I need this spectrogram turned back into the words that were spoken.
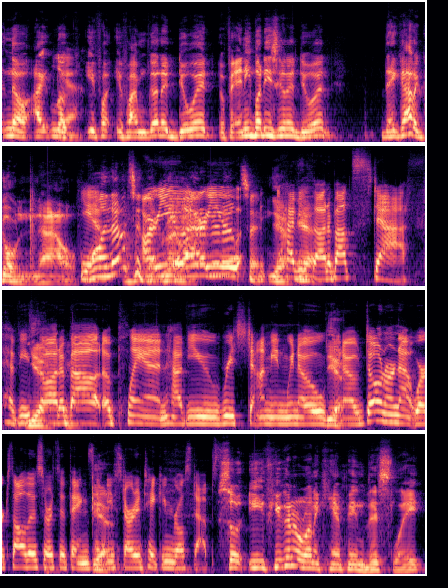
No, I look. Yeah. If I, if I'm gonna do it, if anybody's gonna do it, they got to go now. Yeah. Well, announce it Are then. you? Go ahead Are you? Yeah. Have you Yeah. thought about staff? Have you Yeah. thought Yeah. about a plan? Have you reached? I mean, we know you know donor networks, all those sorts of things. Have Yeah. you started taking real steps? So if you're going to run a campaign this late,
